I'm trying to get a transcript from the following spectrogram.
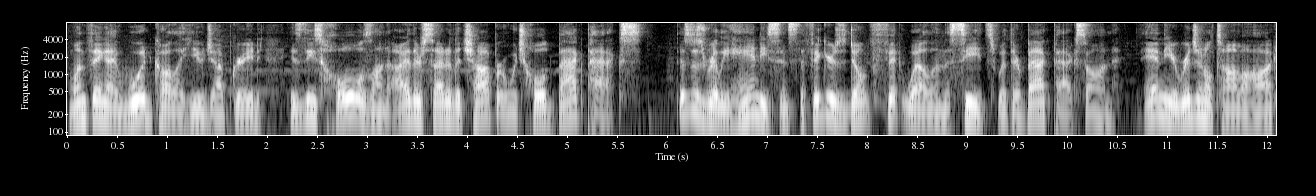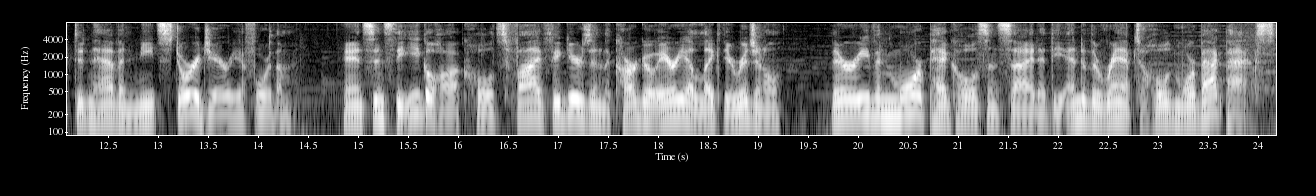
One thing I would call a huge upgrade is these holes on either side of the chopper which hold backpacks. This is really handy since the figures don't fit well in the seats with their backpacks on, and the original Tomahawk didn't have a neat storage area for them. And since the Eaglehawk holds five figures in the cargo area like the original, there are even more peg holes inside at the end of the ramp to hold more backpacks.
